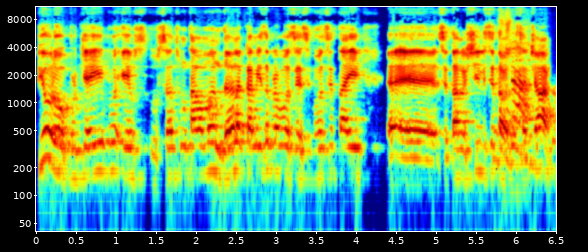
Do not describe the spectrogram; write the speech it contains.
piorou, porque aí o Santos não estava mandando a camisa para você. Se você está aí, é, você está no Chile, você está em Santiago?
